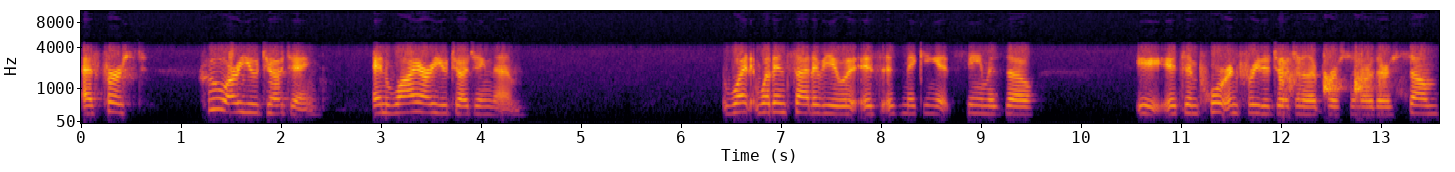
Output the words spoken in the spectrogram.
at first who are you judging and why are you judging them what what inside of you is is making it seem as though it's important for you to judge another person or there's some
